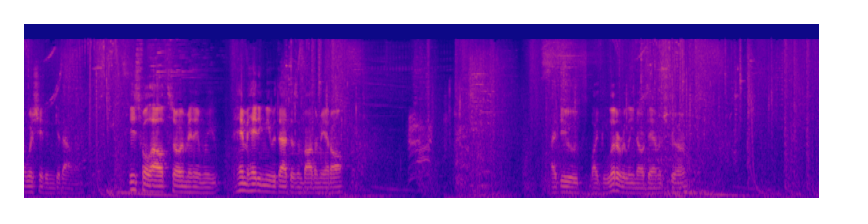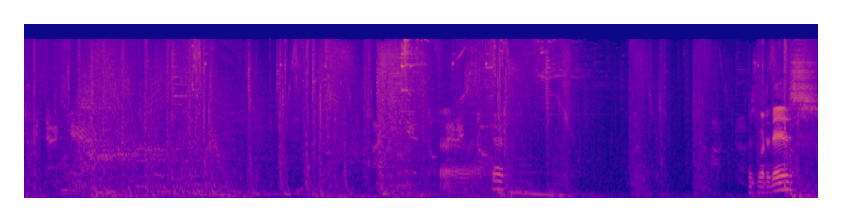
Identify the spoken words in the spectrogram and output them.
I wish he didn't get that one. He's full health, so him hitting me, him hitting me with that doesn't bother me at all. I do, like, literally no damage to him. Uh, good. Is what it is.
